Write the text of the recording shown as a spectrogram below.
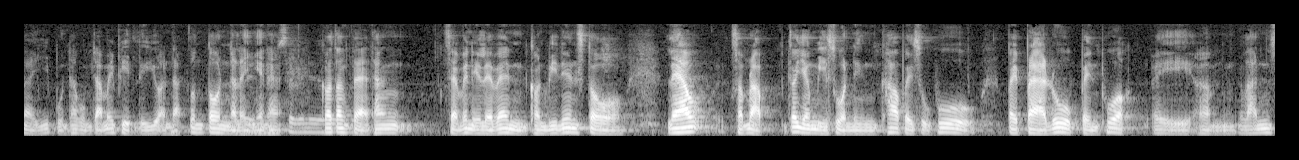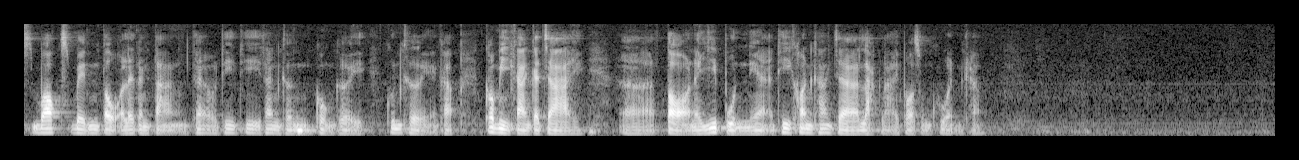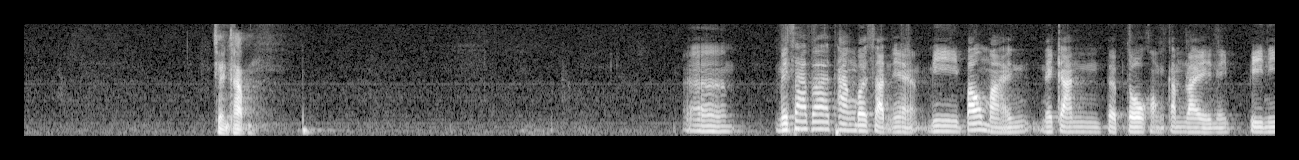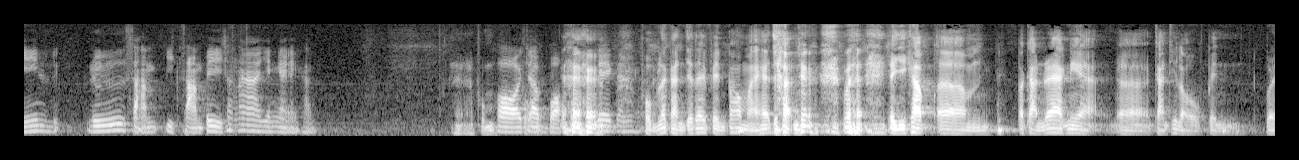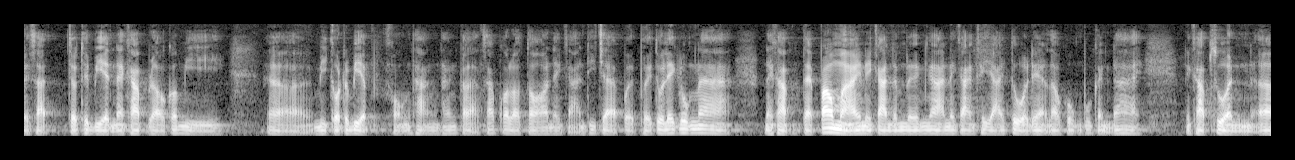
ในญี่ปุ่นถ้าผมจำไม่ผิดหรืออยู่อันดับต้น ๆ อะไรอย่างเงี้ยนะ 7-Eleven ก็ตั้งแต่ทั้ง 7-Eleven Convenience Store แล้วสำหรับก็ยังมีส่วนหนึ่งเข้าไปสู่ผู้ไปแปรรูปเป็นพวก ไอ้ร้านบ็อกซ์เบนโตอะไรต่างๆเท่าที่ที่ท่านคงคงเคยคุ้นเคยนะครับ ก็มีการกระจายต่อในญี่ปุ่นเนี่ยที่ค่อนข้างจะหลากหลายพอสมควรครับ เชิญครับไม่ทราบว่าทางบริษัทเนี่ยมีเป้าหมายในการเติบโตของกำไรในปีนี้หรือสามอีกสามปีข้างหน้ายังไงครับ ผมพอจะผมบอกเลขได้ไหมครับผมแล้วกันจะได้เป็นเป้าหมายให้อาจารย์อย่างนี้ครับเอิ่มประการแรกเนี่ยเอ่อการที่เราเป็นบริษัทจดทะเบียนนะครับ เราก็มีเอ่อมีกฎระเบียบของทางทางตลาดทรัพย์กรตในการที่จะเปิดเผยตัวเลขล่วงหน้านะครับ แต่เป้าหมายในการดำเนินงานในการขยายตัวเนี่ยเราคงพูดกันได้นะครับ ส่วนเ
